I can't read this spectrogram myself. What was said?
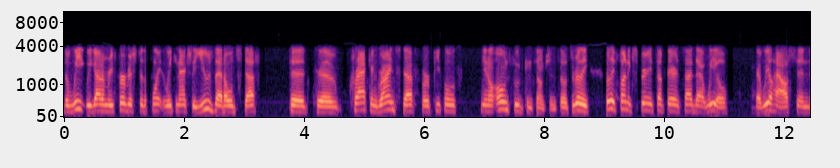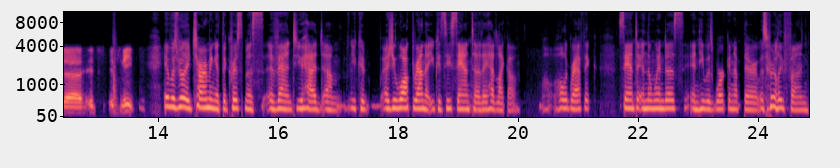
the wheat. We got them refurbished to the point that we can actually use that old stuff to to crack and grind stuff for people's you know own food consumption. So it's a really really fun experience up there inside that wheel that wheelhouse, and uh, it's it's neat. It was really charming at the Christmas event. You had um, you could as you walked around that you could see Santa. They had like a holographic Santa in the windows, and he was working up there. It was really fun.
